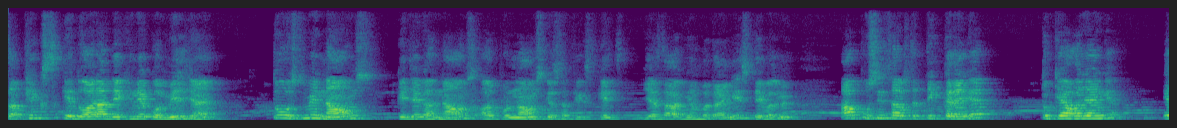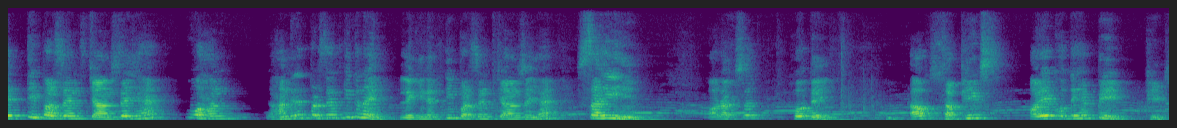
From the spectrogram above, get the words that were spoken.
सफिक्स के द्वारा देखने को मिल जाए तो उसमें नाउंस के जगह नाउंस और प्रोनाउंस के सफिक्स के जैसा अभी हम बताएँगे इस टेबल में, आप उस हिसाब से टिक करेंगे तो क्या हो जाएँगे? एट्टी परसेंट चांसेज हैं, वो हंड्रेड परसेंट की तो नहीं, लेकिन एट्टी परसेंट चांसेज हैं, सही ही। और अक्सर होते ही। अब सफिक्स और एक होते हैं प्रीफिक्स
